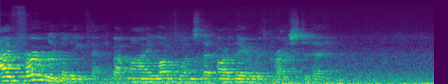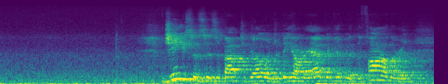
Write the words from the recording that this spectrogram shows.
I firmly believe that about my loved ones that are there with Christ today. Jesus is about to go and to be our advocate with the Father in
